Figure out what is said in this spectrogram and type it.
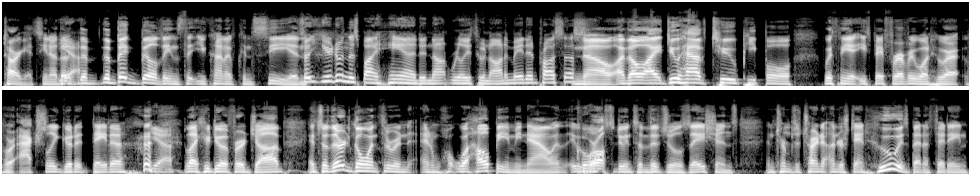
targets. You know, the, Yeah. the the big buildings that you kind of can see. And so you're doing this by hand and not really through an automated process? no, although I do have two people with me at East Bay for Everyone who are who are actually good at data. Yeah. like who do it for a job, and so they're going through and and helping me now. And Cool. we're also doing some visualizations in terms of trying to understand who is benefiting.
